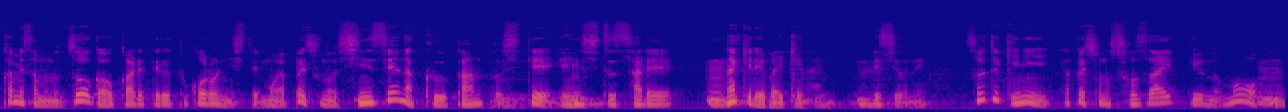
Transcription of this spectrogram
神様の像が置かれているところにしても、やっぱりその神聖な空間として演出されうん。なければいけないうんですよね。そういう時に、やっぱりその素材っていうのも、うんやっ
